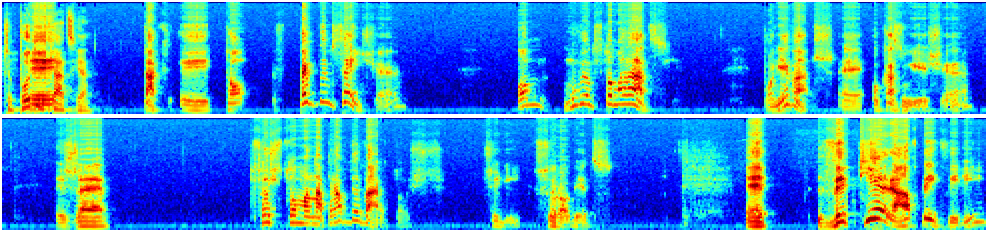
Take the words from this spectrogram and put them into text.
Czy putinflacja? Tak, y, to w pewnym sensie on mówiąc to ma rację, ponieważ e, okazuje się, że coś, co ma naprawdę wartość, czyli surowiec, e, wypiera w tej chwili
